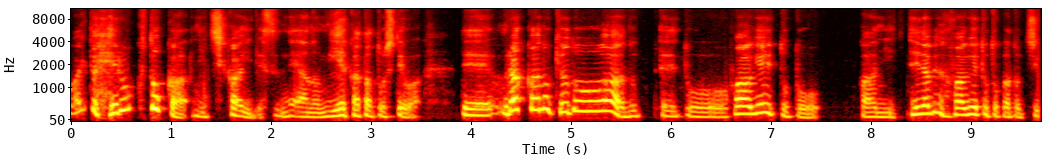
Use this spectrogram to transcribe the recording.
割と Heroku とかに近いですね、あの見え方としては。で、裏側の挙動は、えーと、ファーゲートとかに、AWS のファーゲートとかと違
